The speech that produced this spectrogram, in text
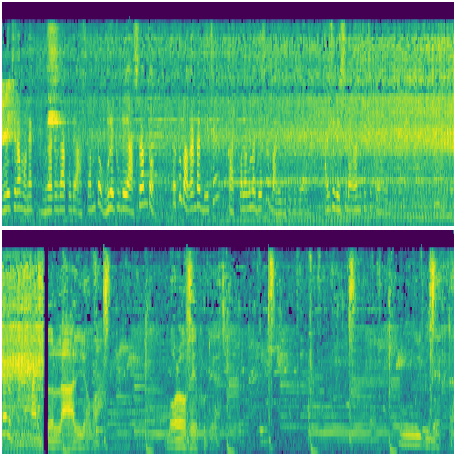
ঘুরেছিলাম অনেক ঘোরা টোরা করে আসলাম তো, ঘুরে টুরে আসলাম তো। একটু বাগানটা দেখে, গাছপালাগুলো দেখে বাড়ির দিকে চলে যাই। আজকে বেশি বাগান কিছু করব। চলুন বাড়ি। লাল বড় হয়ে ফুটে আছে। ওই একটা।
